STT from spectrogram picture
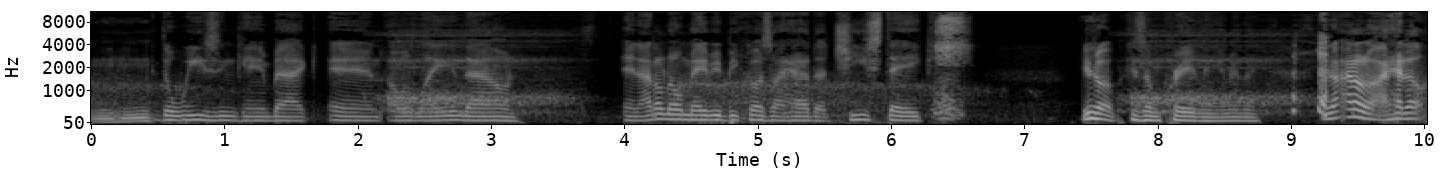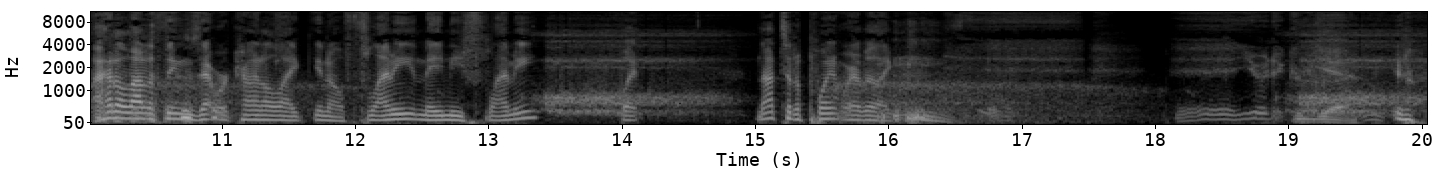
Mm-hmm. The wheezing came back, and I was laying down, and I don't know, maybe because I had a cheesesteak, you know, because I'm craving everything. You know, I don't know. I had a, I had a lot of things that were kind of like you know phlegmy, made me phlegmy, but not to the point where I'd be like, "You're the girl." Yeah.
